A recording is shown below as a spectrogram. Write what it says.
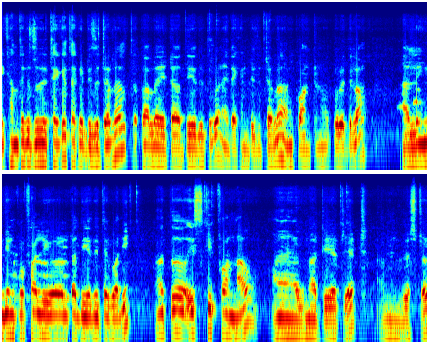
এখান থেকে যদি থেকে থাকে ডিজিটাল হেলথ তাহলে এটা দিয়ে দিতে পারেন। দেখেন ডিজিটাল আমি কন্টিনিউ করে দিলাম। আর লিঙ্কডিন প্রোফাইল ইউআরএলটা দিয়ে দিতে পারি। তো স্কিপ ফর নাও ইনভেস্টর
